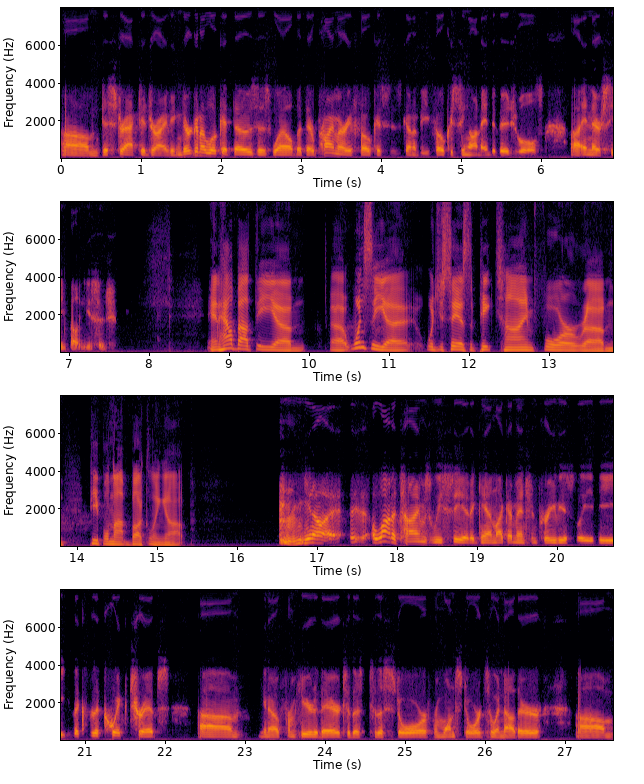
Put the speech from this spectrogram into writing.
um, distracted driving. They're going to look at those as well, but their primary focus is going to be focusing on individuals uh, and their seatbelt usage. And how about the, um, uh, when's the, uh, would you say is the peak time for um, people not buckling up? you know, a lot of times we see it again, like I mentioned previously, the the, the quick trips, um, you know, from here to there to the to the store, from one store to another, um,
